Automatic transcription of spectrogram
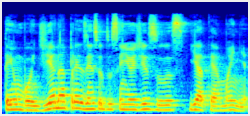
Tenha um bom dia na presença do Senhor Jesus e até amanhã.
